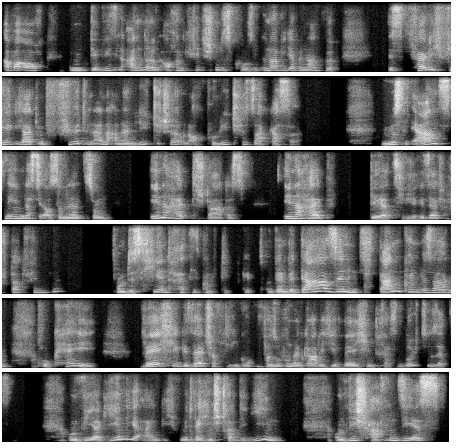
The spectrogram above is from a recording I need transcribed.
aber auch in diesen anderen, auch in kritischen Diskursen immer wieder benannt wird, ist völlig fehlgeleitet und führt in eine analytische und auch politische Sackgasse. Wir müssen ernst nehmen, dass die Auseinandersetzung innerhalb des Staates innerhalb der Zivilgesellschaft stattfinden und es hier Interessenkonflikt gibt. Und wenn wir da sind, dann können wir sagen, okay, welche gesellschaftlichen Gruppen versuchen dann gerade hier welche Interessen durchzusetzen? Und wie agieren die eigentlich? Mit welchen Strategien? Und wie schaffen sie es,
